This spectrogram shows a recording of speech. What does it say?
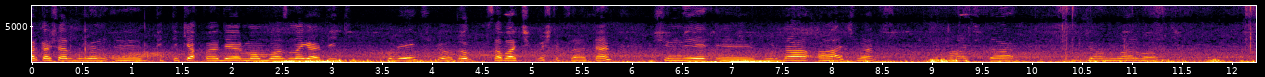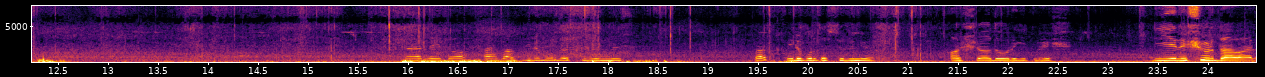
arkadaşlar bugün e, piknik yapmaya Değirmen Boğazı'na geldik. Kuleye çıkıyorduk. Sabah çıkmıştık zaten. Şimdi e, burada ağaç var. Ağaçta canlılar var. Neredeydi o? Ha, bak biri burada sürünmüş. Bak biri burada sürünüyor. Aşağı doğru gitmiş. Diğeri şurada var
